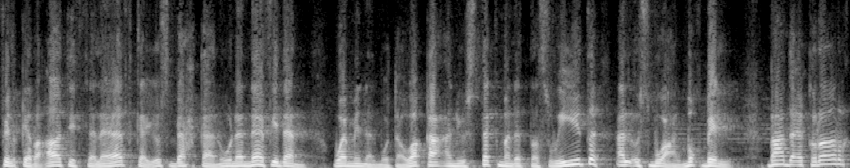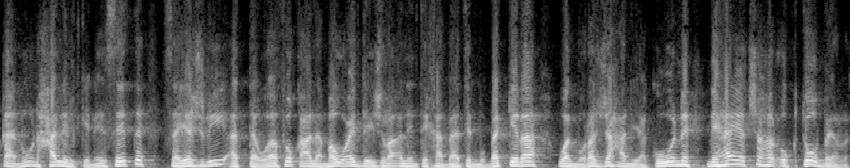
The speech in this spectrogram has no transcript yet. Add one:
في القراءات الثلاث كي يصبح قانونا نافذا ومن المتوقع أن يستكمل التصويت الأسبوع المقبل. بعد إقرار قانون حل الكنيست سيجري التوافق على موعد لإجراء الانتخابات المبكرة والمرجح أن يكون نهاية شهر أكتوبر.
